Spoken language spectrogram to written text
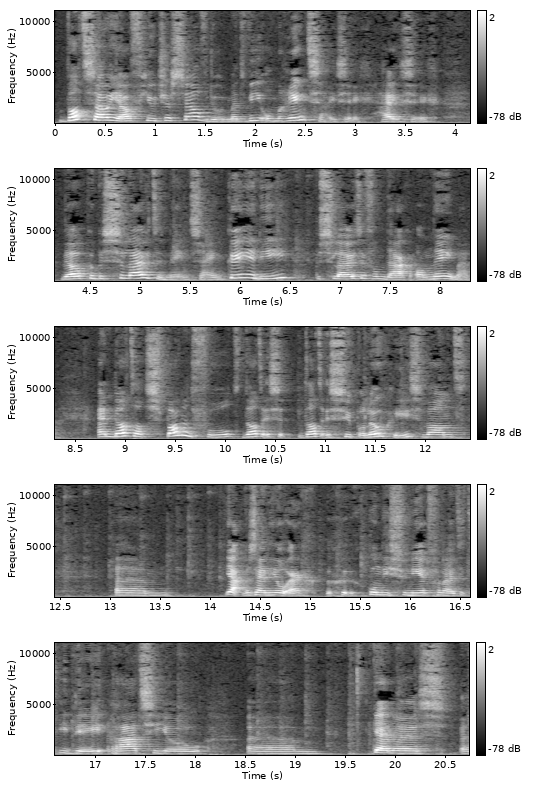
wat zou jouw future self doen? Met wie omringt zij zich, hij zich? Welke besluiten neemt zij? kun je die besluiten vandaag al nemen? En dat dat spannend voelt, dat is, dat is super logisch. Want um, ja, we zijn heel erg geconditioneerd vanuit het idee ratio, ehm, kennis. Uh,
